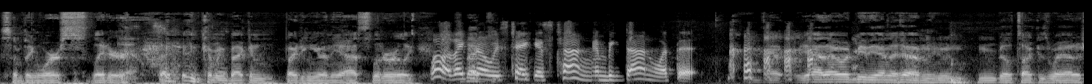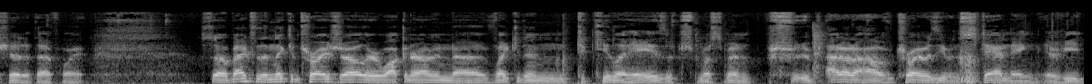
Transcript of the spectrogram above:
something worse later, coming back and biting you in the ass, literally. Well, they could Back- always take his tongue and be done with it. That- yeah, that would be the end of him. He wouldn't even be able to talk his way out of shit at that point. So back to the Nick and Troy show. They're walking around in uh, Vicodin tequila haze, which must have been. I don't know how Troy was even standing if he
